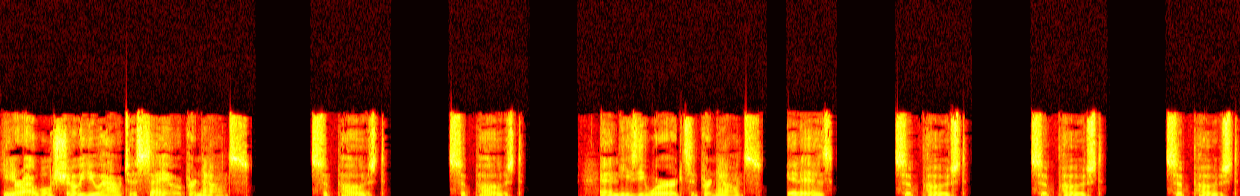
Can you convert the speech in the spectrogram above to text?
Here I will show you how to say or pronounce. Supposed. Supposed. An easy word to pronounce. It is. Supposed. Supposed. Supposed.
